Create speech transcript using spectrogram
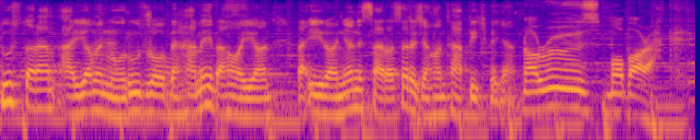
دوست دارم ایام نوروز رو به همه بهاییان و ایرانیان سراسر جهان تبریک بگم. نوروز مبارک.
